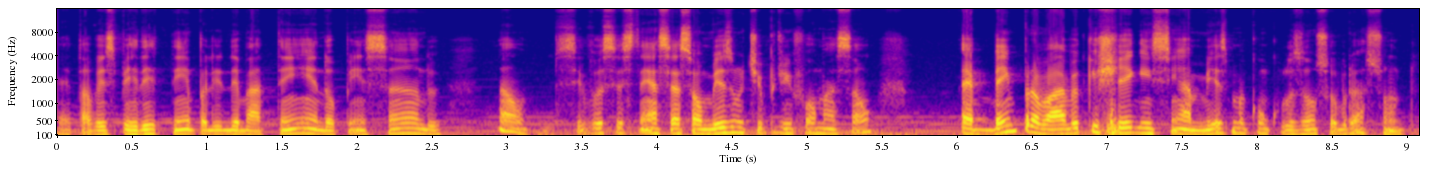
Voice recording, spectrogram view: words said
é? Talvez perder tempo ali debatendo ou pensando. Não, se vocês têm acesso ao mesmo tipo de informação, é bem provável que cheguem sim à mesma conclusão sobre o assunto.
